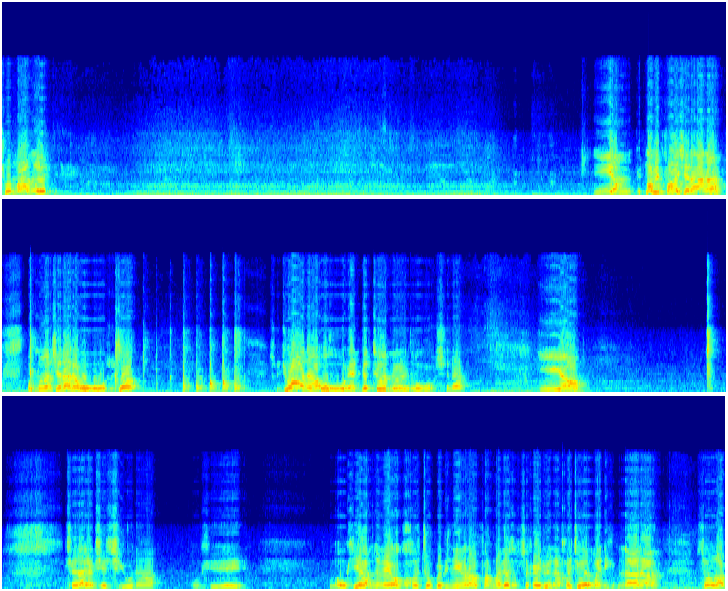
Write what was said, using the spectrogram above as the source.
ชนมากเลย เยี่ยมเราเป็นฝ่ายชนะนะเมื่อชนะแล้วโอ้โหสุดยอดสุดยอดนะโอ้โหแอนเบเทอร์เลยโอ้ชนะ เยี่ยมชนะอย่างเฉียดฉิวนะฮะโอเคโอเคครับยังไงก็ขอจบไปพียงนี้เราฝากไลค์และ subscribe ด้วยนะค่อยเจอกันใหม่ในคลิปหน้านะสำหรับ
